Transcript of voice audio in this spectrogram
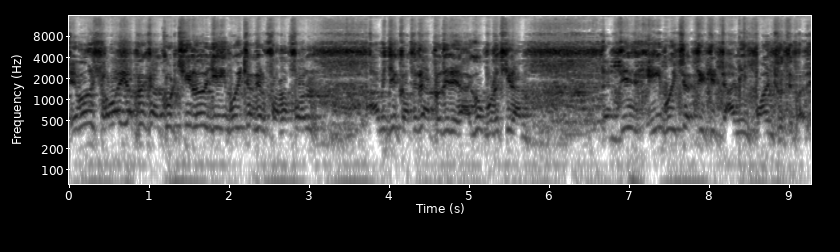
এবং সবাই অপেক্ষা করছিল যে এই বৈঠকের ফলাফল, আমি যে কথাটা আপনাদের এর আগেও বলেছিলাম এই বৈঠকটি একটি টার্নিং পয়েন্ট হতে পারে।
